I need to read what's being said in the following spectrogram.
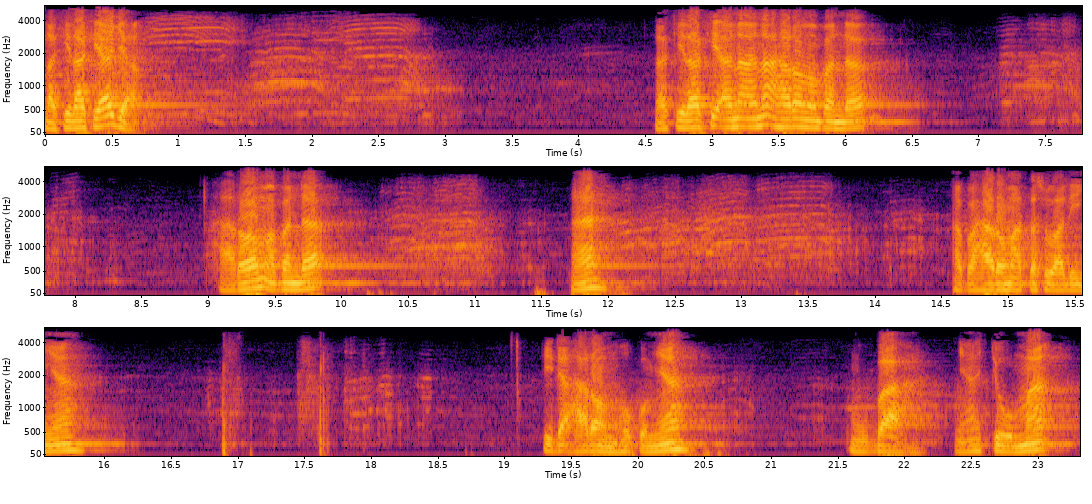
Laki-laki aja Laki-laki anak-anak haram apa enggak? Haram apa enggak? Hah? Apa haram atas walinya? Tidak haram hukumnya. Mubahnya cuma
